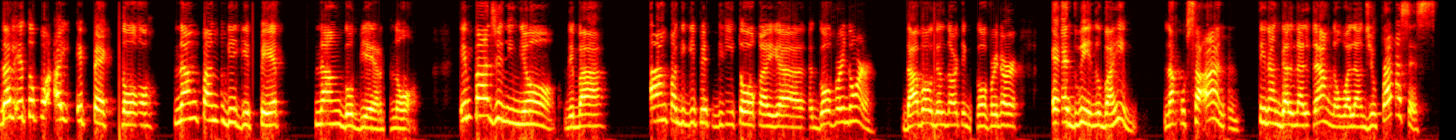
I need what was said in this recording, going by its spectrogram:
dahil ito po ay epekto ng panggigipit ng gobyerno. Imagine ninyo, di ba, ang pagigipit dito kay ah, Governor, Davao del Norte Governor Edwin Ubahib, na kung saan tinanggal na lang na walang due process.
